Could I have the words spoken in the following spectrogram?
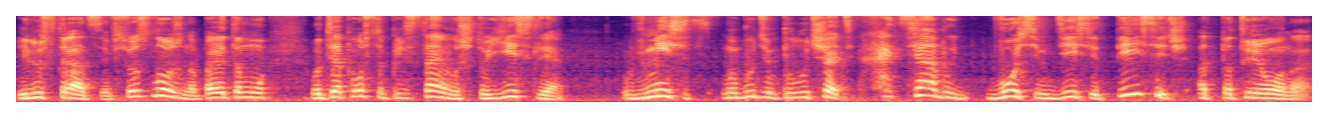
иллюстрации. Все сложно, поэтому вот я просто представил, что если в месяц мы будем получать хотя бы 8-10 тысяч от Патреона,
